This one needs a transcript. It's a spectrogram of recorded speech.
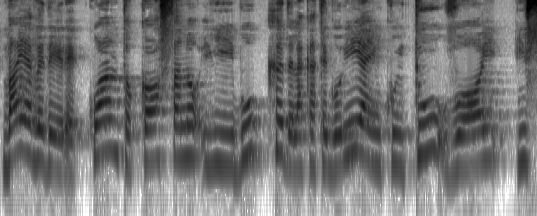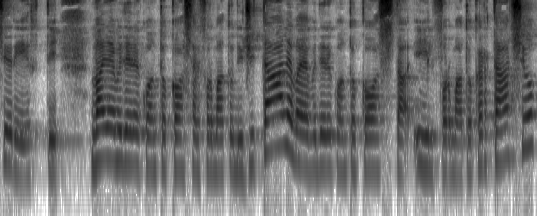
vai a vedere quanto costano gli ebook della categoria in cui tu vuoi inserirti, vai a vedere quanto costa il formato digitale, vai a vedere quanto costa il formato cartaceo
